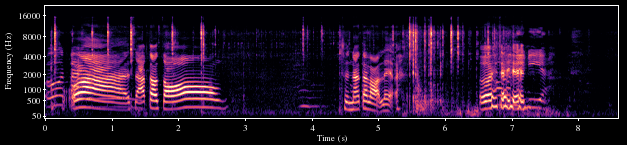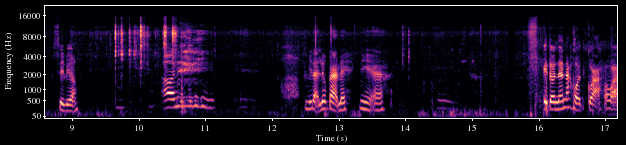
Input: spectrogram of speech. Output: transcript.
โอ้ว้าสามต่อสองชนะตลอดเลยอะเอ้ยใจเย็นอาอัไหดีอะสีเหลืองเอานี่ มีหลายรูปแบบเลย นี่อะไอตัวนั้นน่ะโหดกว่า เพราะว่า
